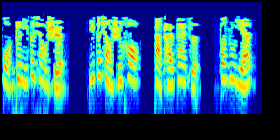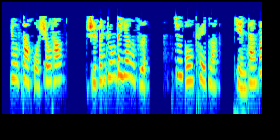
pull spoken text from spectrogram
火炖一个小时。一个小时后，打开盖子，放入盐。用大火收汤，十分钟的样子就 OK 了，简单吧？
